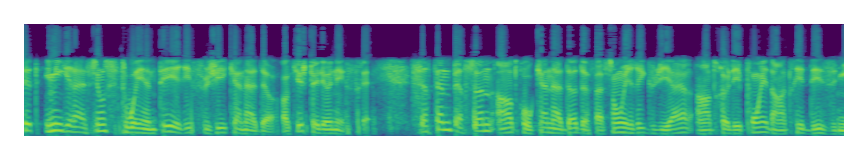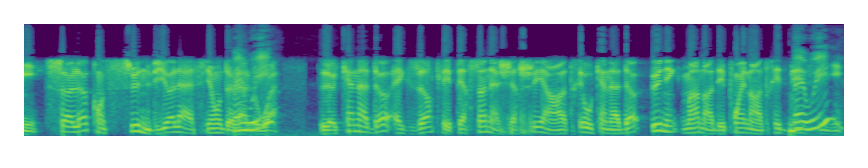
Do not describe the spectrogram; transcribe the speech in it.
site Immigration, Citoyenneté et Réfugiés Canada. Ok, je te lis un extrait. Certaines personnes entrent au Canada de façon irrégulière entre les points d'entrée désignés. Cela constitue une violation de ben la loi. Le Canada exhorte les personnes à chercher à entrer au Canada uniquement dans des points d'entrée ben désignés. Oui.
